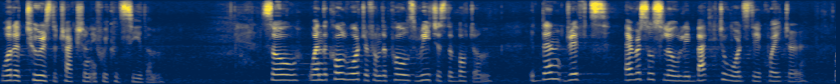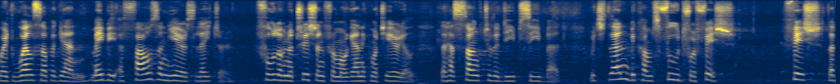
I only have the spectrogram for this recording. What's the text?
What a tourist attraction if we could see them. So when the cold water from the poles reaches the bottom, it then drifts ever so slowly back towards the equator, where it wells up again, maybe a thousand years later, full of nutrition from organic material that has sunk to the deep seabed, which then becomes food for fish, fish that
